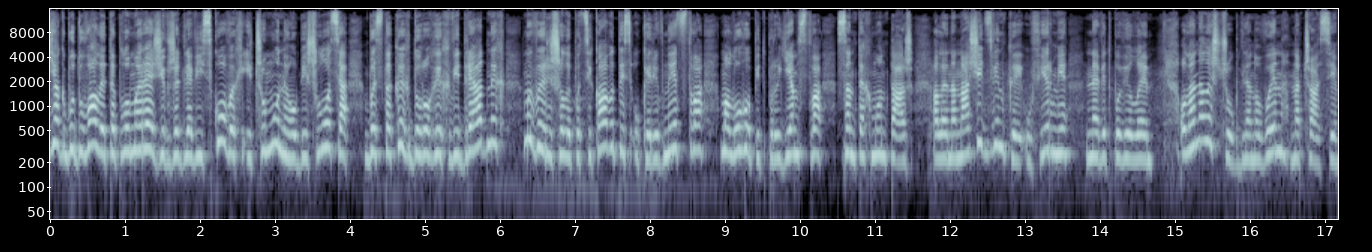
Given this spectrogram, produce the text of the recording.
Як будували тепломережі вже для військових і чому не обійшлося без таких дорогих відрядних, ми вирішили поцікавитись у керівництва малого підприємства «Сантехмонтаж». Але на наші дзвінки у фірмі не відповіли. Олена Лещук для новин на часі.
